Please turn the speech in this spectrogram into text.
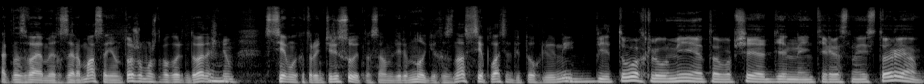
так называемых зермас. О нем тоже можно поговорить. Давай начнем mm-hmm. с темы, которая интересует, на самом деле, многих из нас. Все платят битуах лиуми. Битуах лиуми — это вообще отдельная интересная история.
